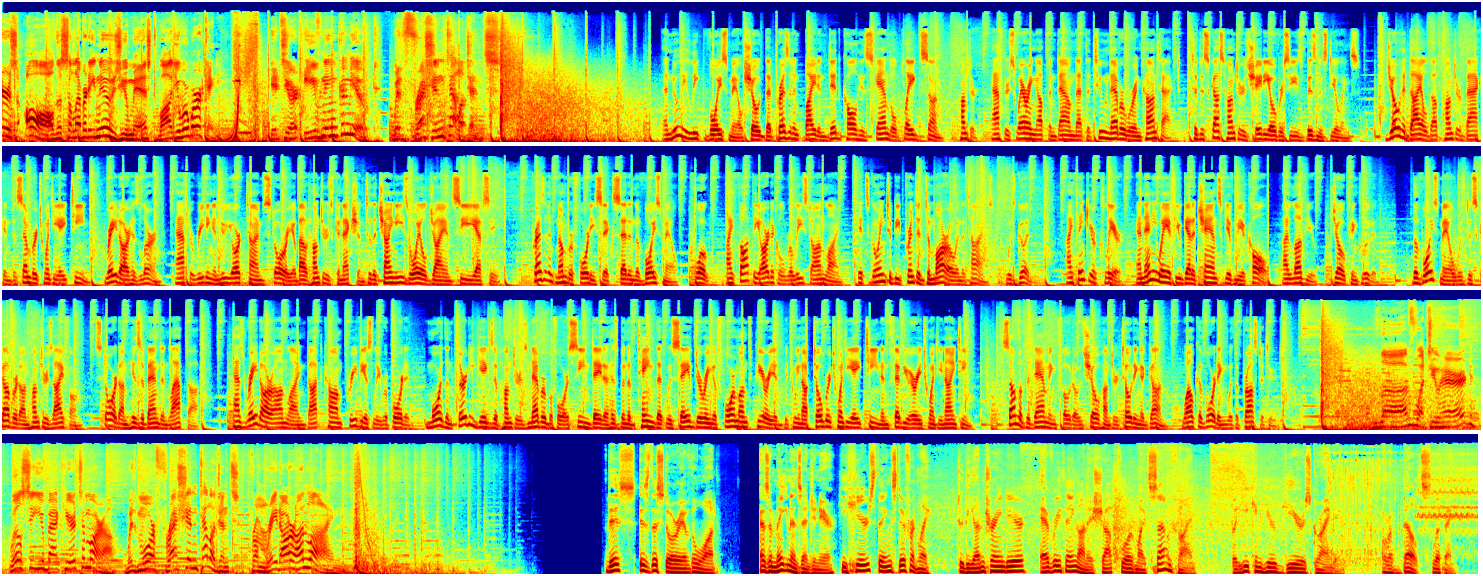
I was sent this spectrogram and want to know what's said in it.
Here's all the celebrity news you missed while you were working. It's your evening commute with fresh intelligence. A newly leaked voicemail showed that President Biden did call his scandal plagued son, Hunter, after swearing up and down that the two never were in contact to discuss Hunter's shady overseas business dealings. Joe had dialed up Hunter back in December 2018, Radar has learned, after reading a New York Times story about Hunter's connection to the Chinese oil giant CEFC. President number 46 said in the voicemail, quote, I thought the article released online, it's going to be printed tomorrow in the Times, was good. I think you're clear, and anyway if you get a chance give me a call, I love you, Joe concluded. The voicemail was discovered on Hunter's iPhone, stored on his abandoned laptop. As RadarOnline.com previously reported, more than 30 gigs of Hunter's never-before-seen data has been obtained that was saved during a four-month period between October 2018 and February 2019. Some of the damning photos show Hunter toting a gun while cavorting with a prostitute. Love what you heard? We'll see you back here tomorrow with more fresh intelligence from Radar Online. This is the story of the one. As a maintenance engineer, he hears things differently. To the untrained ear, everything on his shop floor might sound fine, but he can hear gears grinding or a belt slipping.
